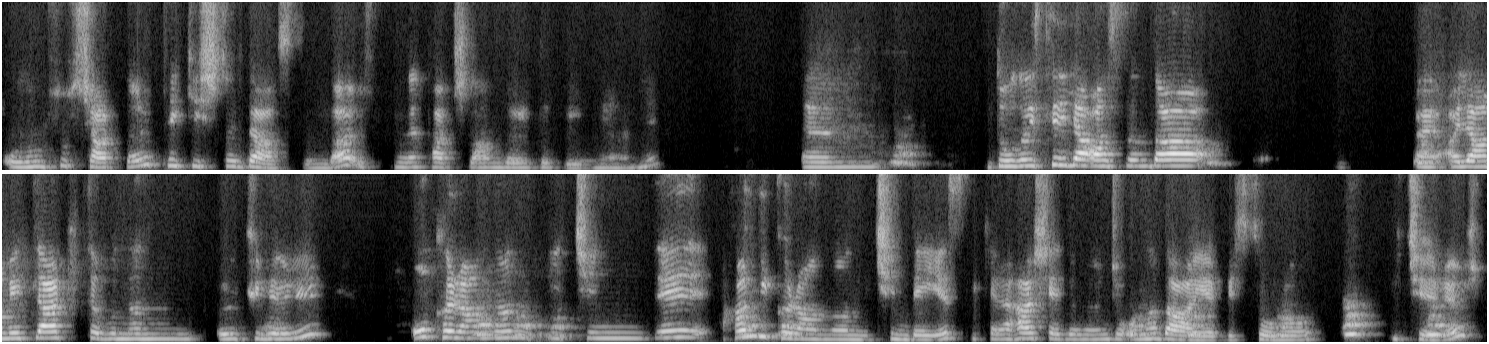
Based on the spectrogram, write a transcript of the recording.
olumsuz şartları pekiştirdi aslında. Üstüne taçlandırdı diyeyim yani. E, dolayısıyla aslında e, Alametler kitabının öyküleri o karanlığın içinde hangi karanlığın içindeyiz? Bir kere her şeyden önce ona dair bir soru içerir.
